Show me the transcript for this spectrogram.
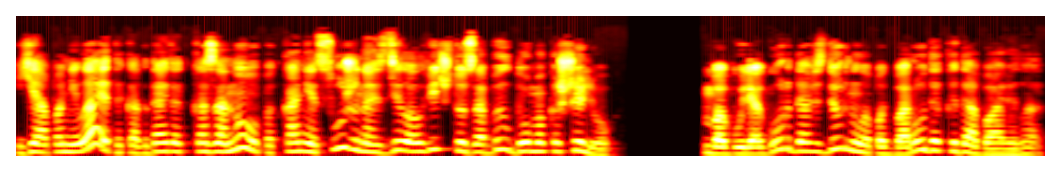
Я поняла это, когда этот Казанова под конец ужина сделал вид, что забыл дома кошелек. Бабуля гордо вздернула подбородок и добавила.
